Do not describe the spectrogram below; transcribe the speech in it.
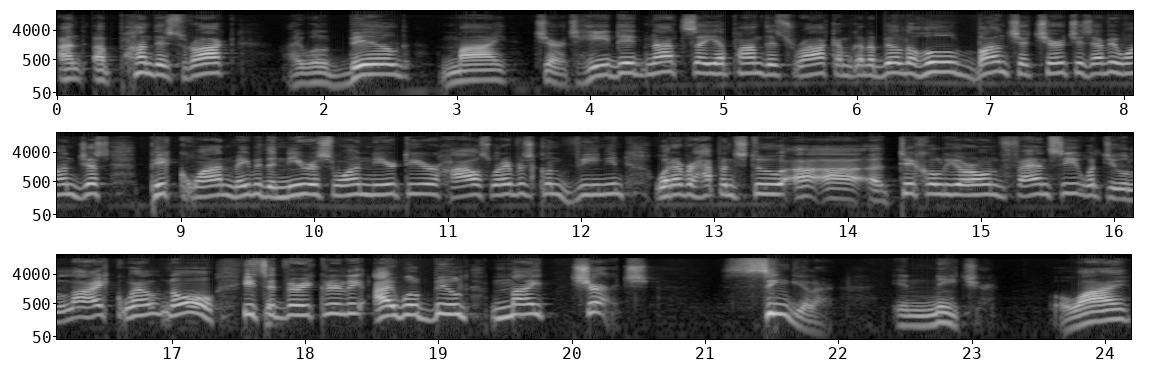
upon this rock I will build my church. He did not say, Upon this rock, I'm going to build a whole bunch of churches. Everyone, just pick one, maybe the nearest one near to your house, whatever's convenient, whatever happens to uh, uh, uh tickle your own fancy, what you like. Well, no. He said very clearly, I will build my church, singular in nature. Why?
